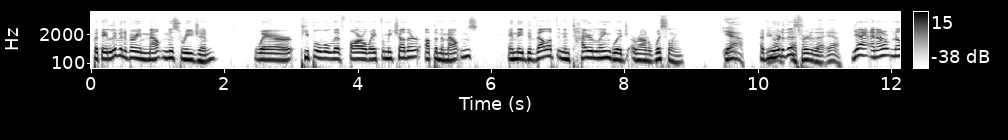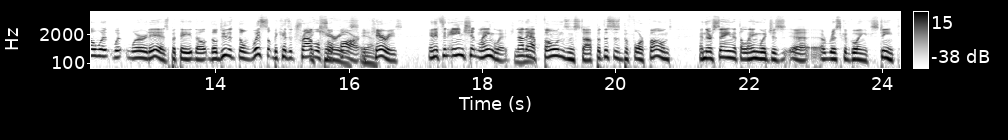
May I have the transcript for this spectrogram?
but they live in a very mountainous region where people will live far away from each other up in the mountains, and they developed an entire language around whistling. Yeah. Have you Yeah, heard of this? I've heard of that. Yeah. Yeah, and I don't know what, what where it is, but they they'll they'll do the, the whistle because it travels carries, so far. yeah. It carries, and it's an ancient language. Now they mm-hmm. have phones and stuff, but this is before phones, and they're saying that the language is uh, a risk of going extinct.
